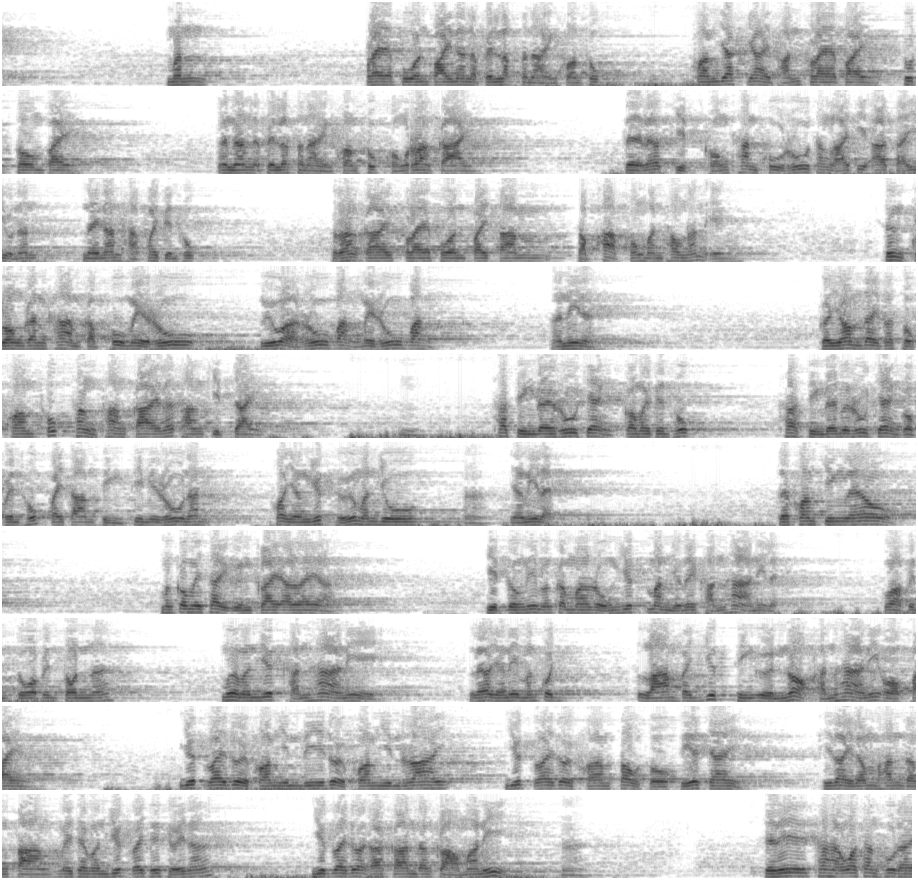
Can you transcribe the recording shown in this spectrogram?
มันแปรปวนไปนั่นแหละเป็นลักษณะแห่งความทุกข์ความยักย้ายผันแปรไปทุดโทมไป อันนั้นเป็นลักษณะแห่งความทุกข์ของร่างกาย แต่แล้วจิตของท่านผู้รู้ทั้งหลายที่อาศัยอยู่นั้น ในนั้นหากไม่เป็นทุกข์ร่างกายแปรปรวนไปตามสภาพของมันเท่านั้นเอง ซึ่งกลงกันข้ามกับผู้ไม่รู้ หรือว่ารู้บ้าง ไม่รู้บ้าง อันนี้นะก็ย่อมได้ประสบความทุกข์ทั้งทางกายและทางจิตใจ ถ้าสิ่งใดรู้แจ้งก็ไม่เป็นทุกข์ ถ้าสิ่งใดไม่รู้แจ้งก็เป็นทุกข์ไปตามสิ่งที่ไม่รู้นั้น เพราะยังยึดถือมันอยู่อย่างนี้แหละ แต่ความจริงแล้ว มันก็ไม่ใช่อื่นไกลอะไร อะ จิตตรงนี้มันก็มาหลงยึดมั่นอยู่ในขันห้านี่แหละ ว่าเป็นตัวเป็นตนนะ เมื่อมันยึดขันห้านี่ แล้วอย่างนี้มันก็ ลามไปยึดสิ่งอื่นนอกขันห้านี้ออกไป ยึดไว้ด้วยความยินดีด้วยความยินร้าย ยึดไว้ด้วยความเศร้าโศกเสียใจ ที่ไล่ลำพันธ์ต่าง ๆ ไม่ใช่มันยึดไว้เฉยๆนะ ยึดไว้ด้วยอาการดังกล่าวมานี้ทีนี้ถ้าหากว่าท่านผู้ใด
